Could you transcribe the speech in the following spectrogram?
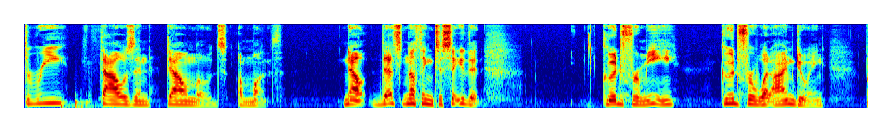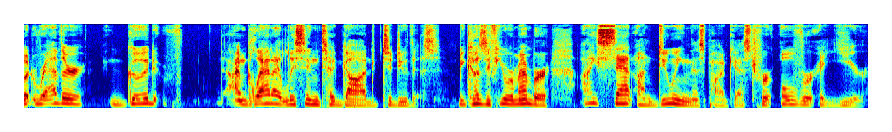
3,000 downloads a month. Now, that's nothing to say that good for me, good for what I'm doing, but rather good. I'm glad I listened to God to do this. Because if you remember, I sat on doing this podcast for over a year.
